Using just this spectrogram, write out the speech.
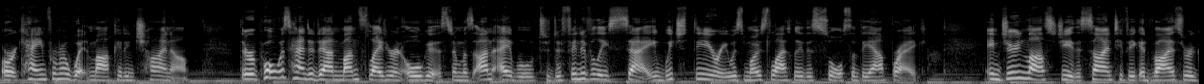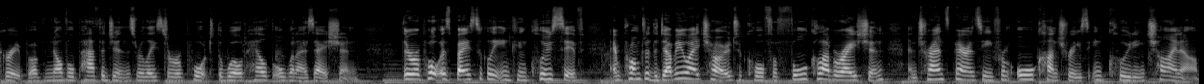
or it came from a wet market in China. The report was handed down months later in August and was unable to definitively say which theory was most likely the source of the outbreak. In June last year, the Scientific Advisory Group of Novel Pathogens released a report to the World Health Organization. The report was basically inconclusive and prompted the WHO to call for full collaboration and transparency from all countries, including China.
